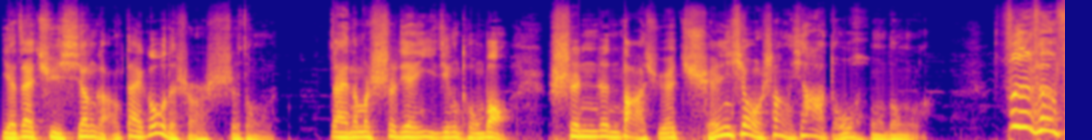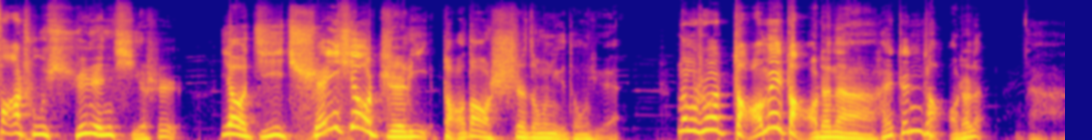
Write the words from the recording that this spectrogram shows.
也在去香港代购的时候失踪了。在那么事件一经通报，深圳大学全校上下都轰动了，纷纷发出寻人启事，要集全校之力找到失踪女同学。那么说找没找着呢？还真找着了啊！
